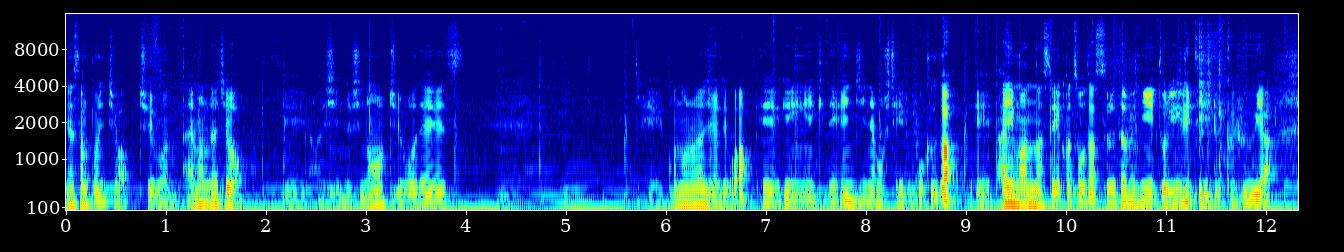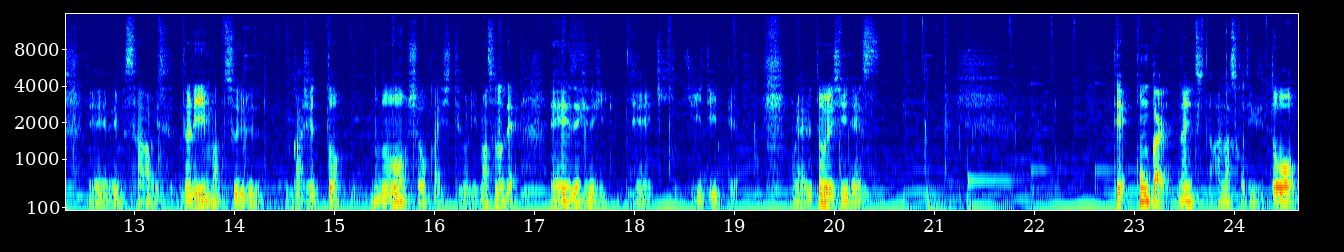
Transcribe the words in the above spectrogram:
皆さんこんにちは。厨房のタイマンラジオ、えー配信主の厨房です、えーこのラジオでは、えー現役でエンジニアをしている僕が、えー怠慢な生活を脱するために取り入れている工夫や、えーウェブサービスだったり、まあ、ツールガジェットなどを紹介しておりますので、えーぜひぜひ、えー聞いていってもらえると嬉しいです。で今回何について話すかというと、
